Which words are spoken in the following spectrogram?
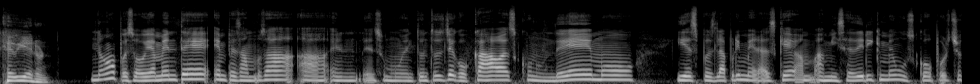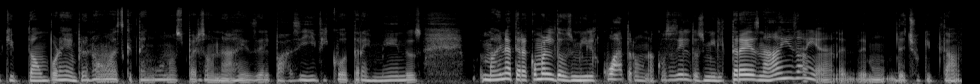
¿Qué vieron? No, pues obviamente empezamos a, en, su momento entonces llegó Cabas con un demo y después la primera es que a, mí Cedric me buscó por Chucky Town, por ejemplo, no, es que tengo unos personajes del Pacífico tremendos. Imagínate, era como el 2004, una cosa así, el 2003, nadie sabía de, de Chucky Town.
